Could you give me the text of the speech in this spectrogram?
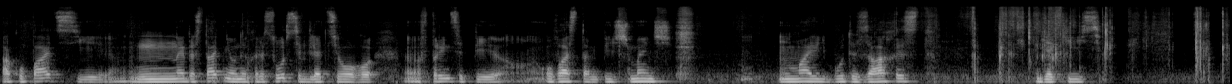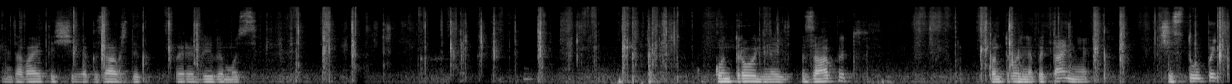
окупації. Недостатньо у них ресурсів для цього. В принципі, у вас там більш-менш мають бути захист якийсь. Давайте ще, як завжди, передивимось. Контрольний запит, контрольне питання, чи ступить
